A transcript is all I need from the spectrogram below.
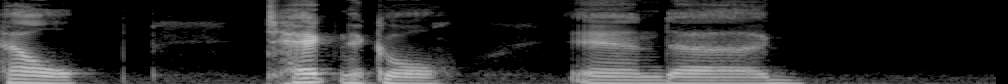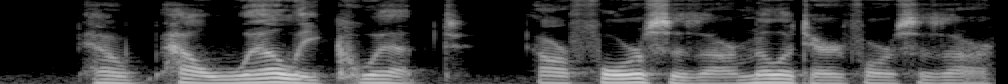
how technical and uh, how how well equipped our forces, our military forces are.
